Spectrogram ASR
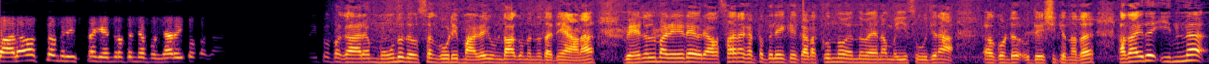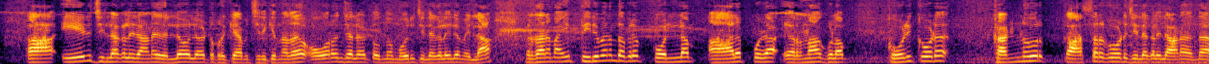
കാലാവസ്ഥാ നിരീക്ഷണ കേന്ദ്രത്തിന്റെ മുന്നറിയിപ്പ് പ്രകാരം മുന്നറിയിപ്പ് പ്രകാരം മൂന്ന് ദിവസം കൂടി മഴയുണ്ടാകുമെന്ന് തന്നെയാണ് വേനൽ മഴയുടെ ഒരു അവസാന ഘട്ടത്തിലേക്ക് കടക്കുന്നു എന്ന് വേണം ഈ സൂചന കൊണ്ട് ഉദ്ദേശിക്കുന്നത്. അതായത് ഇന്ന് ഏഴ് ജില്ലകളിലാണ് യെല്ലോ അലേർട്ട് പ്രഖ്യാപിച്ചിരിക്കുന്നത്. ഓറഞ്ച് അലേർട്ട് ഒന്നും ഒരു ജില്ലകളിലുമില്ല പ്രധാനമായും തിരുവനന്തപുരം കൊല്ലം ആലപ്പുഴ എറണാകുളം കോഴിക്കോട് കണ്ണൂർ കാസർഗോഡ് ജില്ലകളിലാണ് ഇന്ന്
